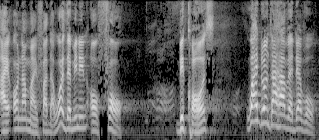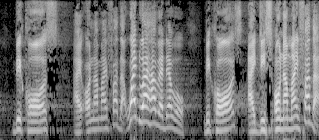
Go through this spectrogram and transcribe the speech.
I honor my father. What's the meaning of for? Because. Why don't I have a devil? Because I honor my father. Why do I have a devil? Because I dishonor my father.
